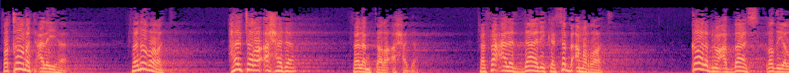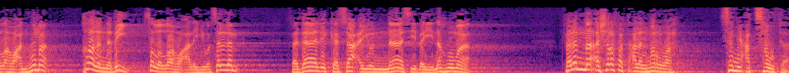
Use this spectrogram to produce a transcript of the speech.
فقامت عليها فنظرت هل ترى أحدا؟ فلم ترى أحدا. ففعلت ذلك سبع مرات. قال ابن عباس رضي الله عنهما قال النبي صلى الله عليه وسلم فذلك سعي الناس بينهما. فلما أشرفت على المروة سمعت صوتا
